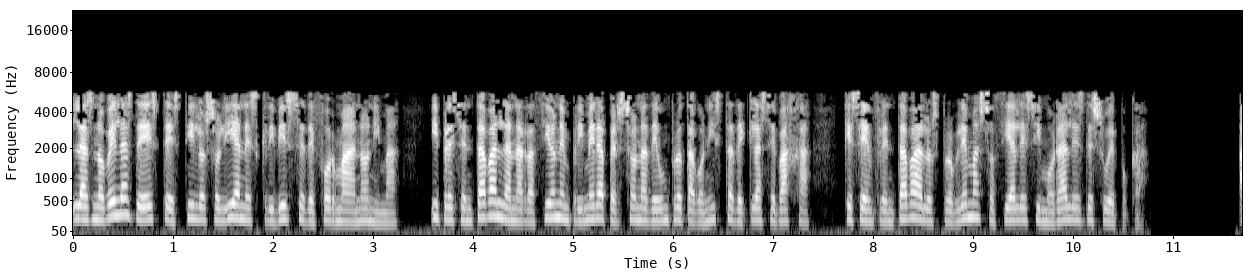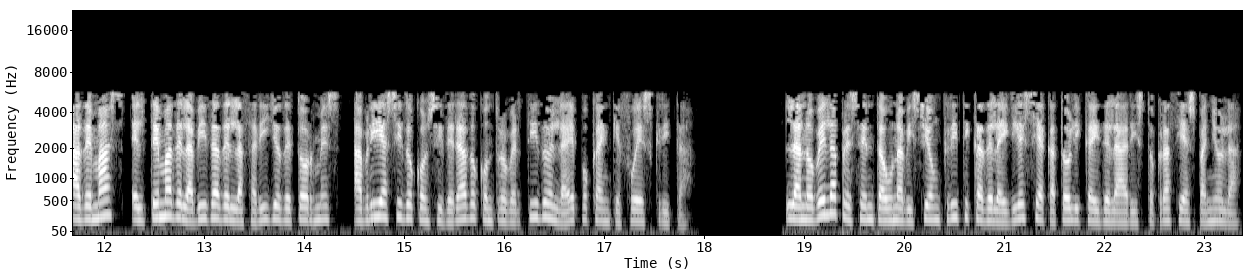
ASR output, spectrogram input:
Las novelas de este estilo solían escribirse de forma anónima, y presentaban la narración en primera persona de un protagonista de clase baja, que se enfrentaba a los problemas sociales y morales de su época. Además, el tema de la vida del Lazarillo de Tormes habría sido considerado controvertido en la época en que fue escrita. La novela presenta una visión crítica de la Iglesia católica y de la aristocracia española,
